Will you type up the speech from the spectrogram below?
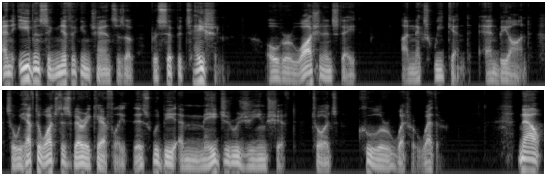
and even significant chances of precipitation over Washington state uh, next weekend and beyond. So we have to watch this very carefully. This would be a major regime shift towards cooler, wetter weather. Now,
